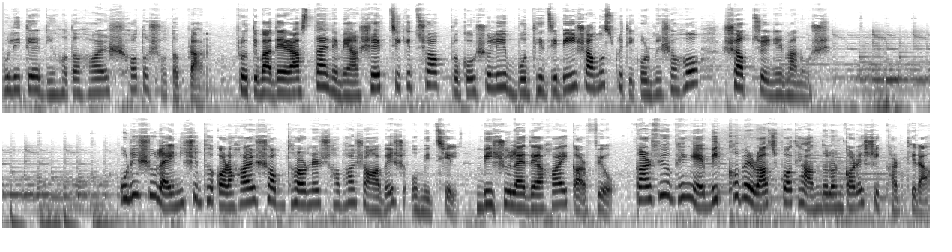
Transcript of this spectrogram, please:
গুলিতে নিহত হয় শত শত প্রাণ। প্রতিবাদে রাস্তায় নেমে আসে চিকিৎসক, প্রকৌশলী, বুদ্ধিজীবী সংস্কৃতি কর্মী সহ সব শ্রেণির মানুষ। উনিশ জুলাই নিষিদ্ধ করা হয় সব ধরনের সভা সমাবেশ ও মিছিল। বিশ জুলাই দেওয়া হয় কারফিউ। কারফিউ ভেঙে বিক্ষোভের রাজপথে আন্দোলন করে শিক্ষার্থীরা।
